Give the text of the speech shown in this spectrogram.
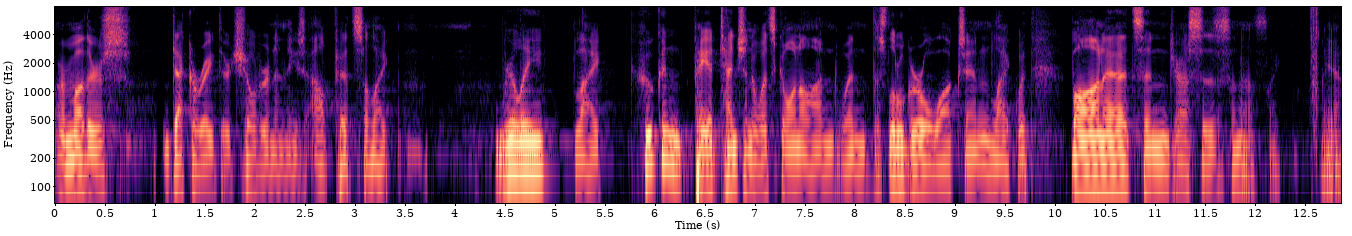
our mothers decorate their children in these outfits. So, like, really? Like, who can pay attention to what's going on when this little girl walks in, like, with bonnets and dresses? And it's like, yeah.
